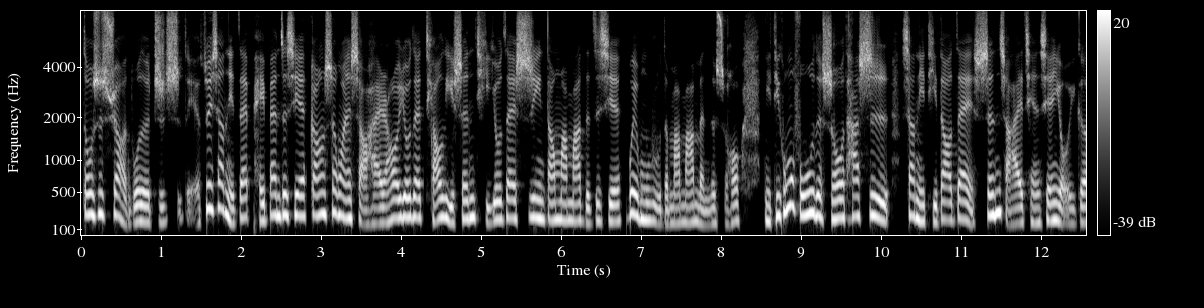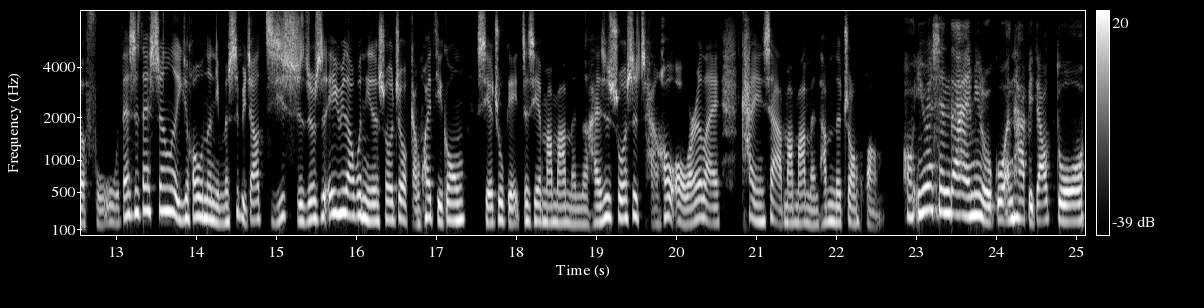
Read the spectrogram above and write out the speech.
都是需要很多的支持的耶。所以像你在陪伴这些刚生完小孩，然后又在调理身体，又在适应当妈妈的这些喂母乳的妈妈们的时候，你提供服务的时候，它是像你提到在生小孩前先有一个服务，但是在生了以后呢，你们是比较及时，就是诶遇到问题的时候就赶快。快提供协助给这些妈妈们呢，还是说是产后偶尔来看一下妈妈们他们的状况？哦，因为现在泌乳顾问他比较多，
